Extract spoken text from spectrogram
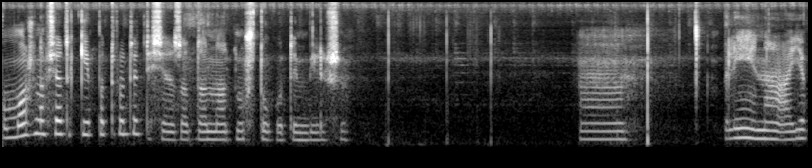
Можна все-таки потрудитися за донатну штуку, тим більше. Блін, а я б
